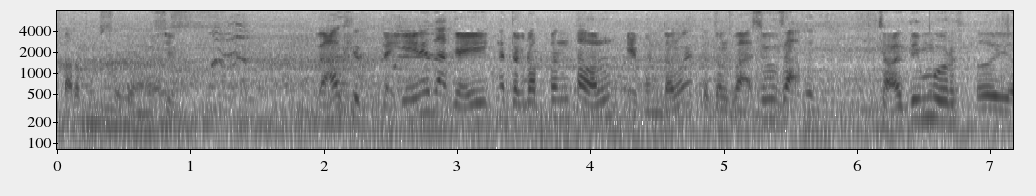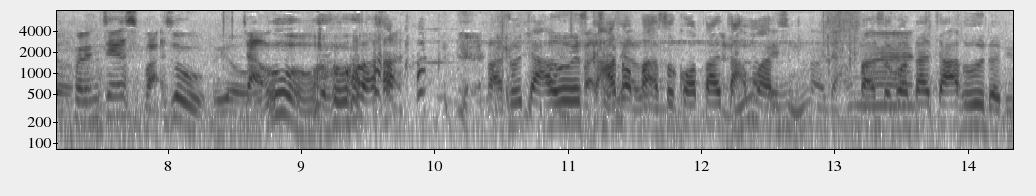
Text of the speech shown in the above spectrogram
Per musim. per musim Lah nek ini tak gawe ngedekno pentol, eh pentol pentol bakso sak Jawa Timur. Oh iya. Franchise bakso. Iya. Cau. bakso Bakso sekarang bakso kota Cakman. Bakso kota cahu dari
